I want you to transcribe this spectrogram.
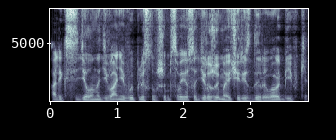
Алекс сидела на диване, выплеснувшим свое содержимое через дыры в обивке.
